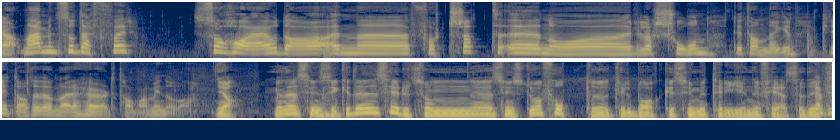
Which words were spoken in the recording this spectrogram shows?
Ja, nei, men så derfor så har jeg jo da en eh, fortsatt eh, nå relasjon til tannlegen knytta til den der høltanna mi nå, da. Ja. Men jeg syns ikke det ser ut som Jeg syns du har fått eh, tilbake symmetrien i fjeset ditt,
